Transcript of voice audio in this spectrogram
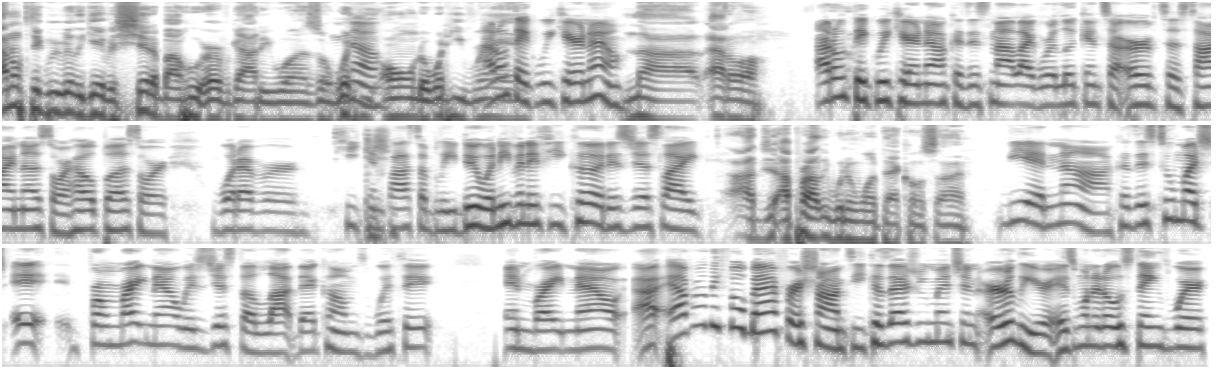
I don't think we really gave a shit about who Irv Gotti was or what No. he owned or what he ran. I don't think we care now. Nah, at all. I don't think we care now because it's not like we're looking to Irv to sign us or help us or whatever he can possibly do. And even if he could, it's just like I, probably wouldn't want that cosign. Yeah, nah, because it's too much. It from right now, it's just a lot that comes with it. And right now, I, I really feel bad for Ashanti because, as you mentioned earlier, it's one of those things where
